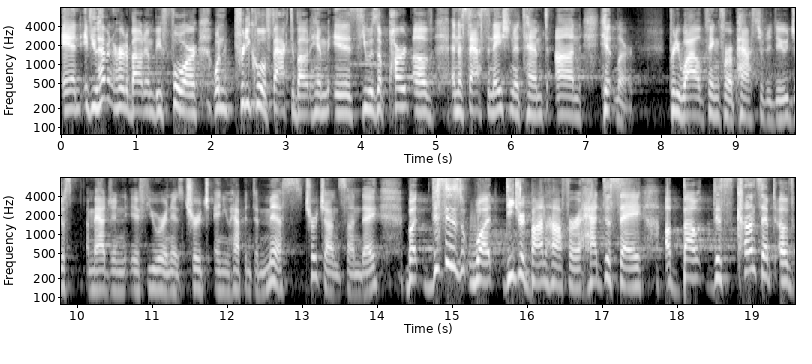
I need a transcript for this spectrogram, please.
And if you haven't heard about him before, one pretty cool fact about him is he was a part of an assassination attempt on Hitler. Pretty wild thing for a pastor to do. Just imagine if you were in his church and you happened to miss church on Sunday. But this is what Dietrich Bonhoeffer had to say about this concept of,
